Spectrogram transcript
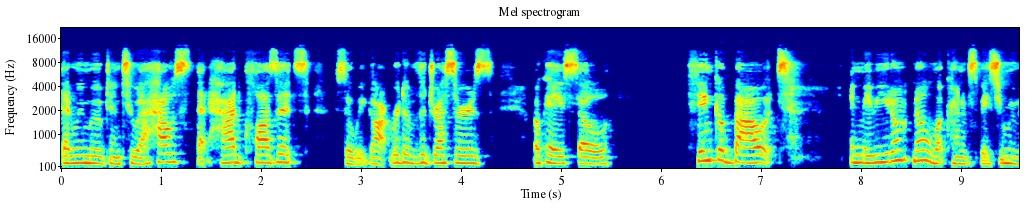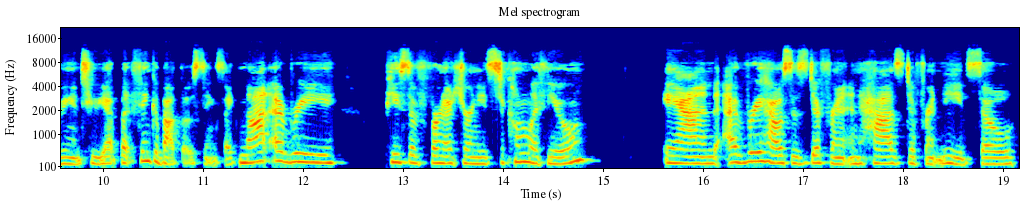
Then we moved into a house that had closets, so we got rid of the dressers. Okay, so think about, and maybe you don't know what kind of space you're moving into yet, but think about those things. Like, not every piece of furniture needs to come with you, and every house is different and has different needs. So,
